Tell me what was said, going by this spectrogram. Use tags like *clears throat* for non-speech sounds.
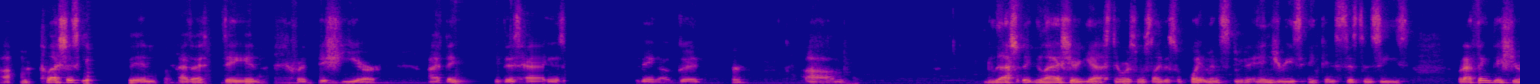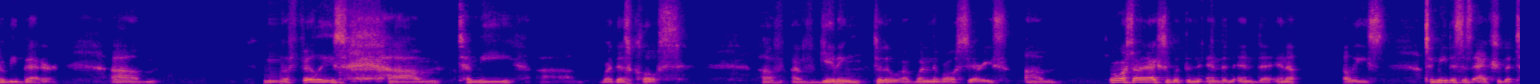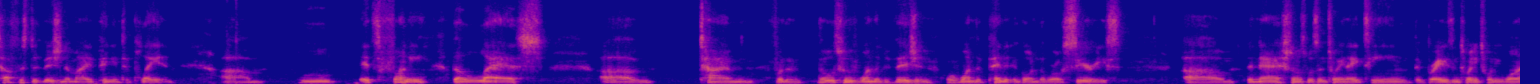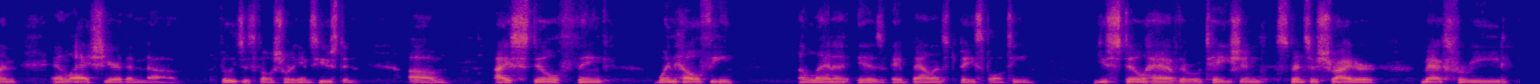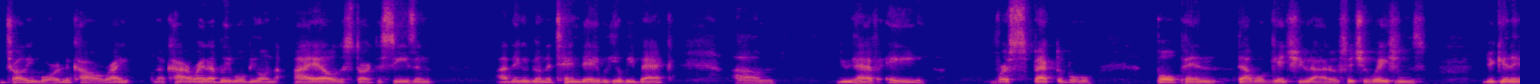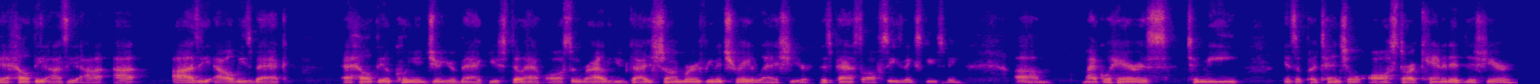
Um, let's just get in, as I stated, for this year, I think this has being a good. Um, last last year, yes, there were some slight disappointments due to injuries, inconsistencies, but I think this year will be better. Um, the Phillies, um, to me, uh, were this close of, of getting to the of winning the World Series. Um, we're to start actually with the end the, the NL East to me, this is actually the toughest division, in my opinion, to play in. Um, it's funny, the last um, time for the those who've won the division or won the pennant and going to the World Series, um, the Nationals was in 2019, the Braves in 2021, and last year, then uh, Philly just fell short against Houston. Um, I still think, when healthy, Atlanta is a balanced baseball team you still have the rotation Spencer Strider, Max Fried, Charlie Morton, Kyle Wright. Now, Kyle Wright, I believe, will be on the IL to start the season. I think he'll be on the 10 day, but he'll be back. Um, you have a respectable bullpen that will get you out of situations. You're getting a healthy Ozzy, Ozzy Albies back, a healthy Acuna Jr. back. You still have Austin Riley. You guys Sean Murphy in a trade last year, this past off season, excuse me. Um, Michael Harris, to me, is a potential all star candidate this year.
